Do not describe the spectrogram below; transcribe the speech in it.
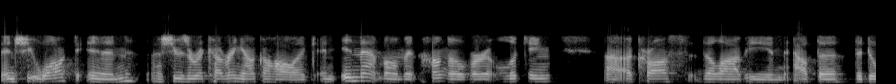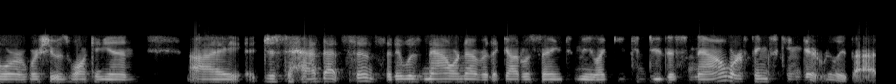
And she walked in. Uh, she was a recovering alcoholic. And in that moment, hungover, looking uh, across the lobby and out the, the door where she was walking in, I just had that sense that it was now or never that God was saying to me, like, you can do this now or things can get really bad.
